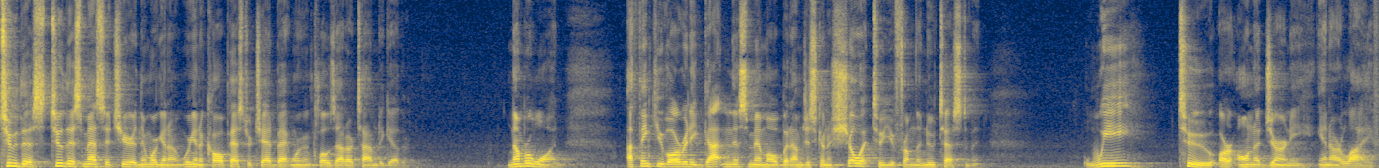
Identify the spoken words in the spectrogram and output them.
to this, to this message here, and then we're gonna, we're gonna call Pastor Chad back and we're gonna close out our time together. Number one, I think you've already gotten this memo, but I'm just gonna show it to you from the New Testament. We too are on a journey in our life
